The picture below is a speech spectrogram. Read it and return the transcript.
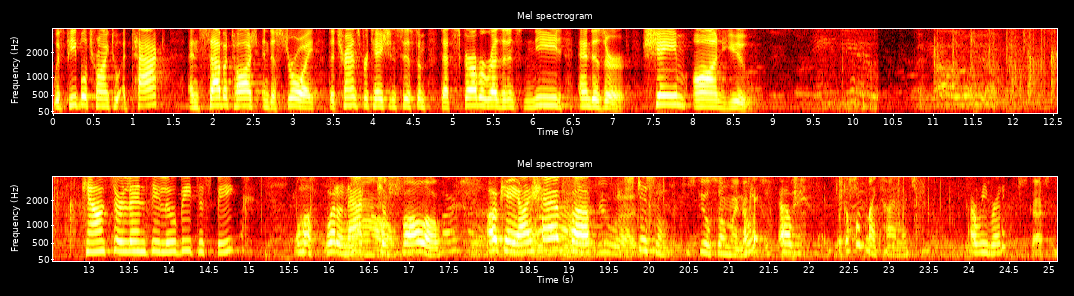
with people trying to attack and sabotage and destroy the transportation system that Scarborough residents need and deserve. Shame on you. Councillor Lindsay Luby to speak. Well, what an act to follow. Okay, I have, uh, excuse me. Steal some of my notes? Okay, uh, hold my time, would you? Are we ready? Just asking.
